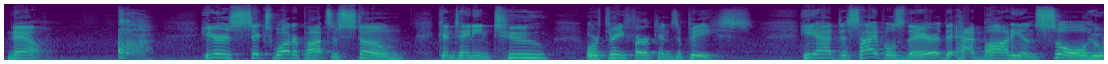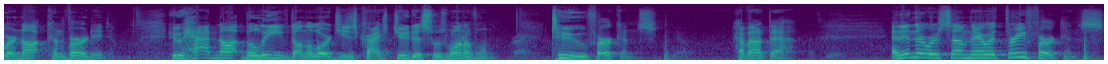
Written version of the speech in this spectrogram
Now, here's six water pots of stone containing two or three firkins apiece. He had disciples there that had body and soul who were not converted, who had not believed on the Lord Jesus Christ. Judas was one of them. Right. Two firkins. Yep. How about that? And then there were some there with three firkins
